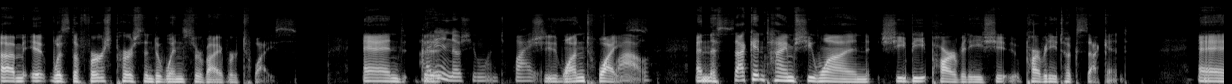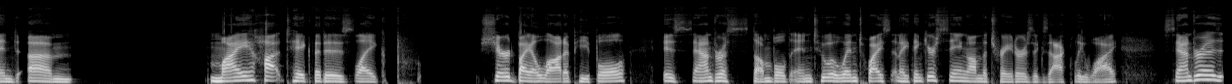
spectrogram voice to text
um, it was the first person to win Survivor twice. And I didn't know she won twice. she won twice. Wow. And the second time she won, she beat Parvati. She Parvati took second. And um my hot take that is like shared by a lot of people is Sandra stumbled into a win twice and I think you're seeing on the Traitors exactly why. Sandra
